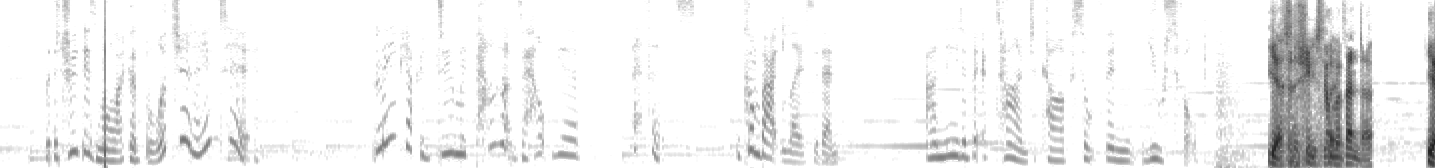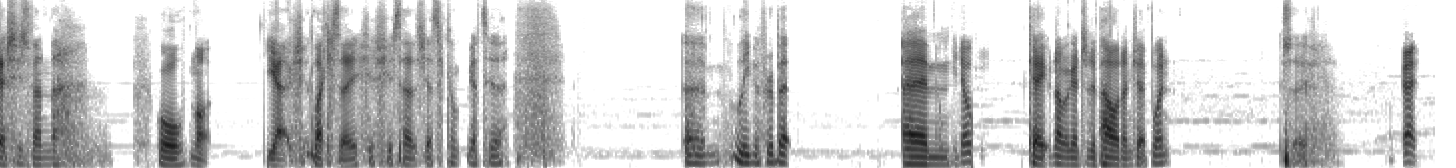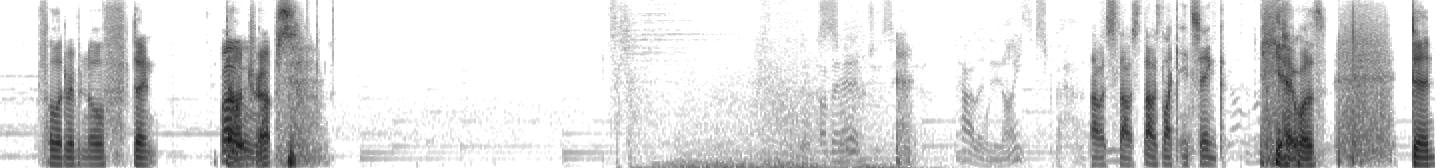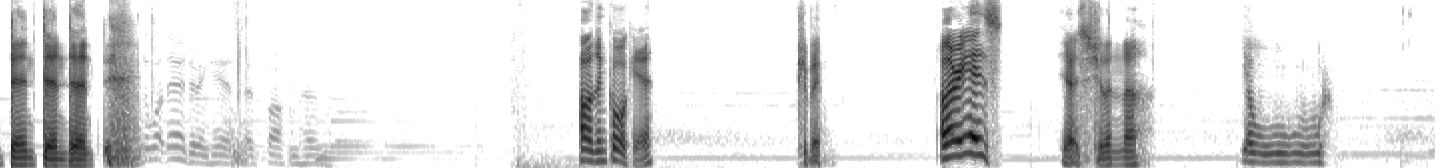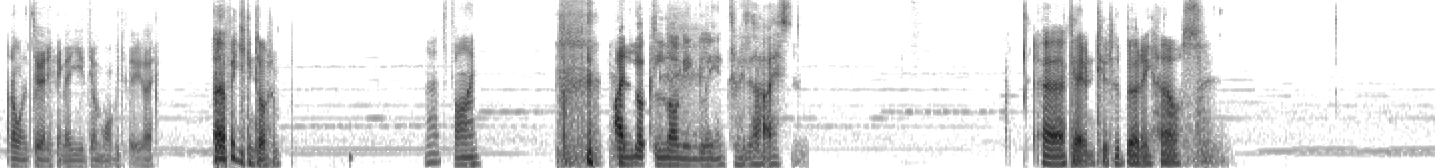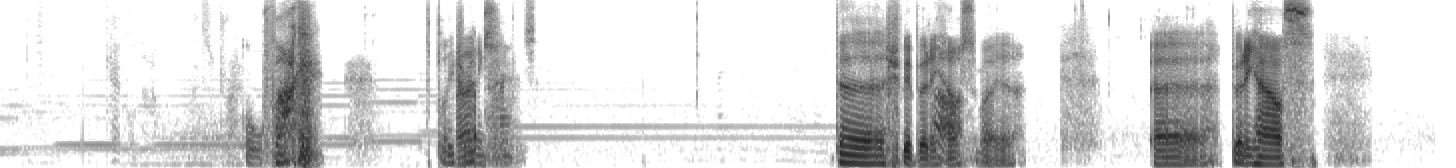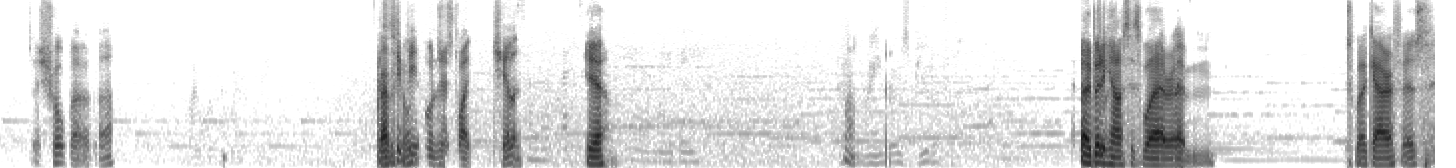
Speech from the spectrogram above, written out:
But the truth is more like a bludgeon, ain't it? Maybe I could do my part to help your efforts. Come back later then. I need a bit of time to carve something useful. Yeah, So so she's become a vendor. yeah, she's vendor. Well, not yeah. She, like you say, she, she says she has to come. We have to um, leave her for a bit. Um, okay, now we're going to the Paladin checkpoint. So. Okay. Follow the river north. Don't down traps. That was that was that was like in sync. yeah, it was. Dun dun dun dun. Paladin Cork here. Should be. Oh, there he is. Yeah, it's chilling now. Yo. I don't want to do anything that you don't want me to do. Though. I think you can talk to That's fine. I look longingly into his eyes. uh, okay, we need to the burning house. Oh fuck! It's bloody Burning traps. house. There should be a burning Ah. house somewhere. Yeah. Uh, burning house. There's a short bow up there. Grab two people just like chilling. Yeah. Oh, burning house is where um, it's where Gareth is.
